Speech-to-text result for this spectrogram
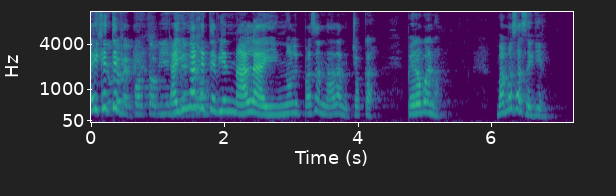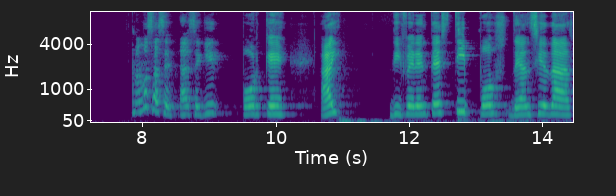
hay, gente. me porto bien, hay una gente bien mala y no le pasa nada, me choca. Pero bueno, vamos a seguir. Vamos a, a seguir porque hay diferentes tipos de ansiedad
